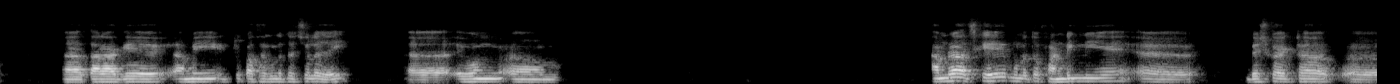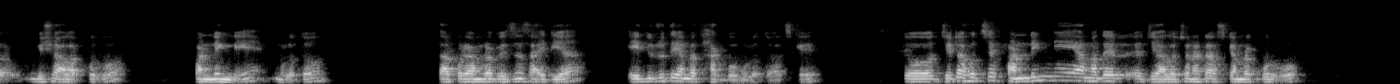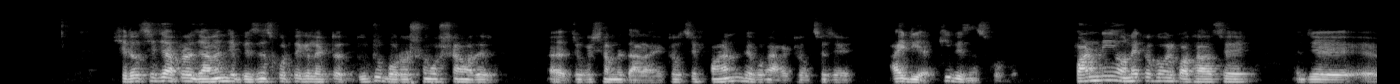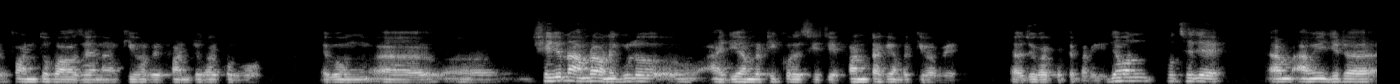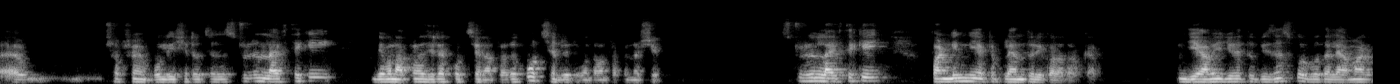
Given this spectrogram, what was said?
তার আগে আমি একটু কথাগুলোতে চলে যাই। এবং আমরা আজকে মূলত ফান্ডিং নিয়ে বেশ কয়েকটা বিষয় আলাপ করব ফান্ডিং নিয়ে মূলত। তারপরে আমরা বিজনেস আইডিয়া এই দুটোতেই আমরা থাকব মূলত আজকে। তো যেটা হচ্ছে ফান্ডিং নিয়ে আমাদের যে আলোচনাটা আজকে আমরা করব, সেটা হচ্ছে যে আপনারা জানেন যে বিজনেস করতে গেলে একটা দুটো বড় সমস্যা আমাদের চোখের সামনে দাঁড়ায়। একটা হচ্ছে ফান্ড এবং আরেকটা হচ্ছে যে আইডিয়া কি বিজনেস করব। ফান্ড নিয়ে অনেক রকমের কথা আছে, যে ফান্ড তো পাওয়া যায় না, কীভাবে ফান্ড জোগাড় করব এবং সেই জন্য আমরা অনেকগুলো আইডিয়া আমরা ঠিক করেছি যে ফান্ডটাকে আমরা কীভাবে জোগাড় করতে পারি। যেমন হচ্ছে যে, আমি যেটা সবসময় বলি সেটা হচ্ছে যে স্টুডেন্ট লাইফ থেকেই যেমন আপনারা যেটা করছেন, আপনারা করছেন রীতিমতো অন্টারপ্রেনারশিপ স্টুডেন্ট লাইফ থেকেই ফান্ডিং নিয়ে একটা প্ল্যান তৈরি করা দরকার। যে আমি যেহেতু বিজনেস করব, তাহলে আমার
